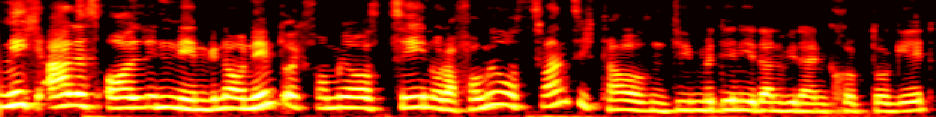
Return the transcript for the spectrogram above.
Nicht alles all in nehmen, genau. Nehmt euch von mir aus 10 oder von mir aus 20.000, mit denen ihr dann wieder in Krypto geht.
